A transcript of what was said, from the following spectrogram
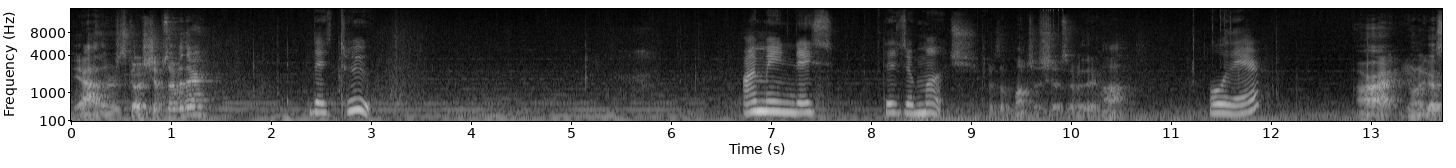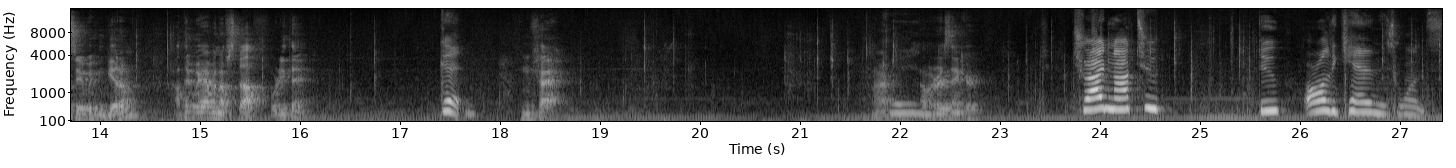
Yeah, there's ghost ships over there? There's two. I mean, there's, there's a bunch. There's a bunch of ships over there, huh? Over there? Alright, you wanna go see if we can get them? I think we have enough stuff. What do you think? Good. Okay. All right. I'm gonna raise anchor. Try not to do all the cannons once.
